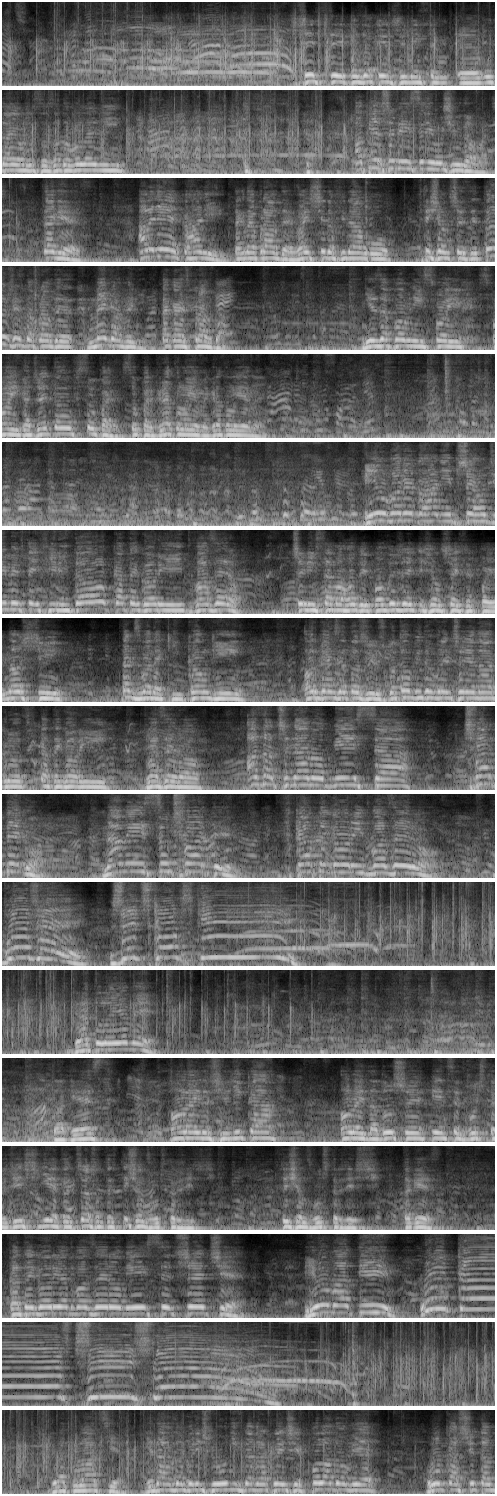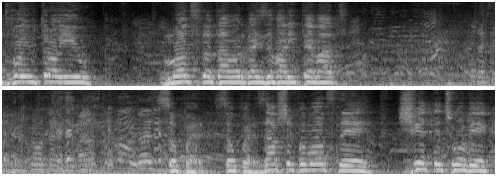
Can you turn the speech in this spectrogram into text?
Wszyscy poza pierwszym miejscem e, udają, że są zadowoleni. A pierwsze miejsce nie musi udawać. Tak jest. Ale nie, kochani, tak naprawdę wejście do finału w 1600 to już jest naprawdę mega wynik. Taka jest prawda. Nie zapomnij swoich, swoich gadżetów. Super, super. Gratulujemy, gratulujemy. I uwaga kochani, przechodzimy w tej chwili do kategorii 2.0, czyli samochody powyżej 1600 pojemności, tak zwane King Kongi. Organizatorzy już gotowi do wręczenia nagród w kategorii 2.0, a zaczynamy od miejsca czwartego. Na miejscu czwartym w kategorii 2.0 Błażej Życzkowski! Gratulujemy! Tak jest. Olej do silnika, olej dla duszy 500 W40. Nie, to przepraszam, to jest 1000 W40. 1000 W40. Tak jest. Kategoria 2.0, miejsce trzecie. Juma Team, Łukasz Krzyślak! Gratulacje. Niedawno byliśmy u nich na Brakrejsie w Poladowie. Łukasz się tam dwoił, troił. Mocno tam organizowali temat. Super, super. Zawsze pomocny, świetny człowiek.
